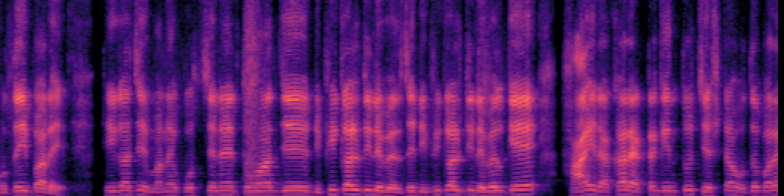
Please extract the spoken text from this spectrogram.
হতেই পারে। ঠিক আছে? মানে কোশ্চেনের তোমার যে ডিফিকাল্টি লেভেল সেই ডিফিকাল্টি লেভেলকে হাই রাখার একটা কিন্তু চেষ্টা হতে পারে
